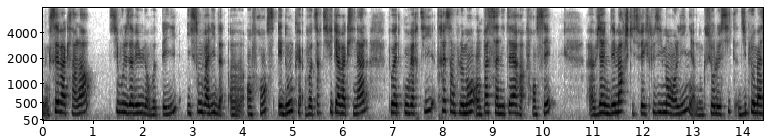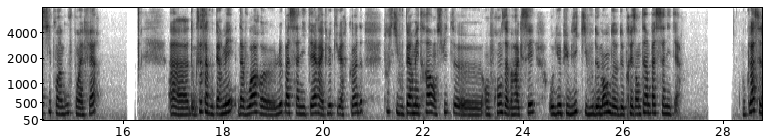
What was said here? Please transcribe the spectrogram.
Donc ces vaccins-là, si vous les avez eus dans votre pays, ils sont valides euh, en France et donc votre certificat vaccinal peut être converti très simplement en passe sanitaire français euh, via une démarche qui se fait exclusivement en ligne, donc sur le site diplomatie.gouv.fr. Euh, donc ça, ça vous permet d'avoir le passe sanitaire avec le QR code, tout ce qui vous permettra ensuite en France d'avoir accès aux lieux publics qui vous demandent de présenter un passe sanitaire. Donc là, c'est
